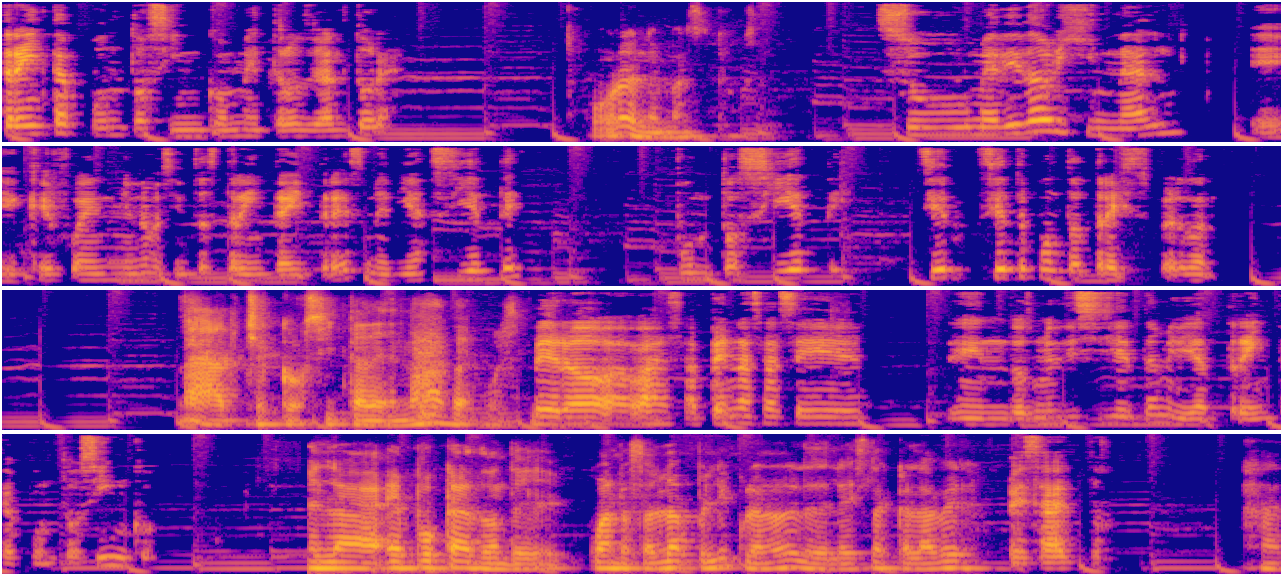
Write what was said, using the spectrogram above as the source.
30.5 metros de altura. Órale, más. Su medida original, eh, que fue en 1933, medía 7.7. 7.3, perdón. Ah, che cosita de nada, güey. Pero as- apenas hace. En 2017 medía 30.5. En la época donde, cuando salió la película, ¿no? La de la Isla Calavera. Exacto. Ajá.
